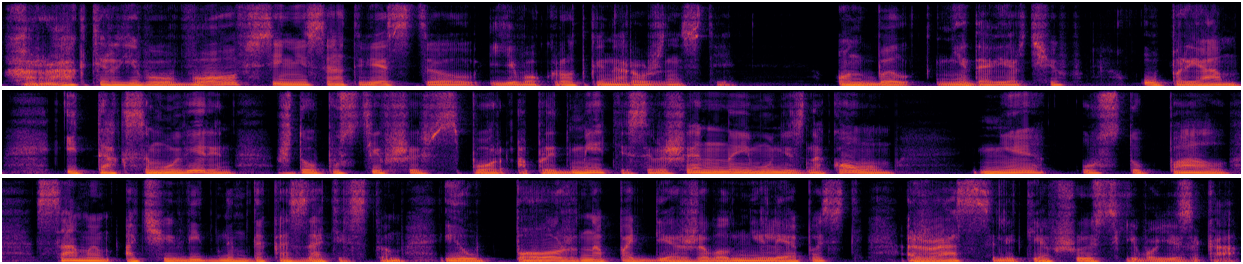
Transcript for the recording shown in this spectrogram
Характер его вовсе не соответствовал его кроткой наружности. Он был недоверчив, упрям и так самоуверен, что, опустившись в спор о предмете, совершенно ему незнакомым, не уступал самым очевидным доказательствам и упорно поддерживал нелепость, раз слетевшую с его языка.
